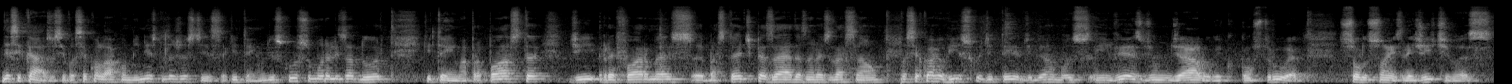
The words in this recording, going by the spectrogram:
Nesse caso, se você coloca um ministro da Justiça que tem um discurso moralizador, que tem uma proposta de reformas uh, bastante pesadas na legislação, você corre o risco de ter, digamos, em vez de um diálogo que construa soluções legítimas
